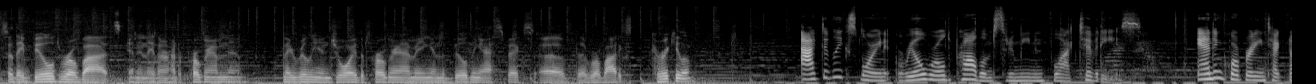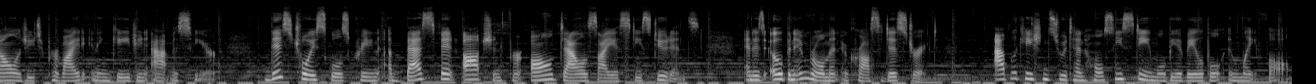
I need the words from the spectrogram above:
So they build robots and then they learn how to program them. They really enjoy the programming and the building aspects of the robotics curriculum. Actively exploring real world problems through meaningful activities, and incorporating technology to provide an engaging atmosphere. This choice school is creating a best fit option for all Dallas ISD students and is open enrollment across the district. Applications to attend Hulcy STEAM will be available in late fall.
